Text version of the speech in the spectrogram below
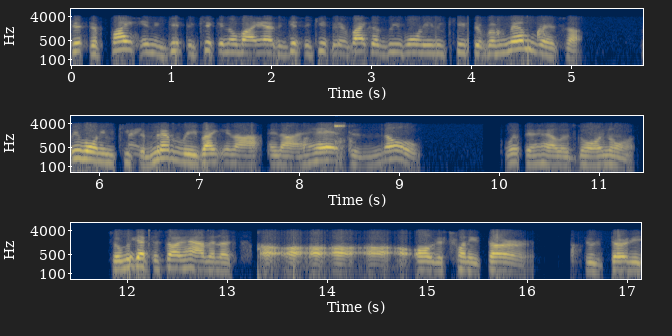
get the fighting and get the kicking nobody ass and get to keeping it right because we won't even keep the remembrance up. We won't even keep the memory right in our in our head to know what the hell is going on. So we got to start having a, a, a, a, a, August 23rd through 30,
